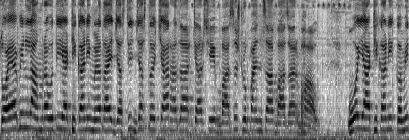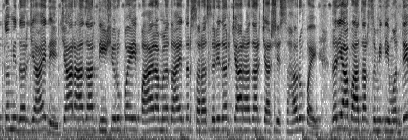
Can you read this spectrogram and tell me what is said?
सोयाबीनला अमरावती या ठिकाणी मिळत आहे जास्तीत जास्त चार हजार चारशे बासष्ट रुपयांचा बाजार भाव व या ठिकाणी कमीत कमी दर जे आहे ते चार हजार तीनशे रुपये पाहायला मिळत आहे. तर सरासरी दर चार हजार चारशे सहा रुपये. तर या बाजार समितीमध्ये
